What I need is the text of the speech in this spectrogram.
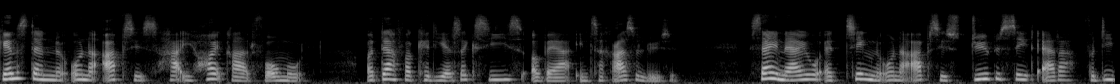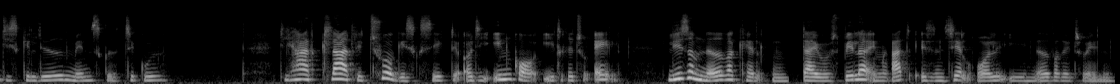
Genstandene under apsis har i høj grad et formål, og derfor kan de altså ikke siges at være interesseløse. Sagen er jo, at tingene under apsis dybest set er der, fordi de skal lede mennesket til Gud. De har et klart liturgisk sigte, og de indgår i et ritual, ligesom nadverkalken, der jo spiller en ret essentiel rolle i nadverritualet.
